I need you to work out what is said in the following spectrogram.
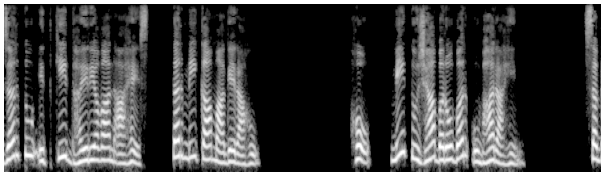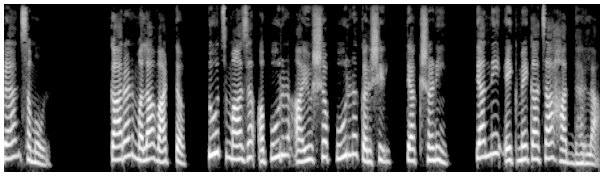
जर तू इतकी धैर्यवान आहेस तर मी का मागे राहू? हो मी तुझ्याबरोबर उभा राहीन. सगळ्यांसमोर. कारण मला वाटतं तूच माझं अपूर्ण आयुष्य पूर्ण करशील त्या क्षणी त्यांनी एकमेकाचा हात धरला.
